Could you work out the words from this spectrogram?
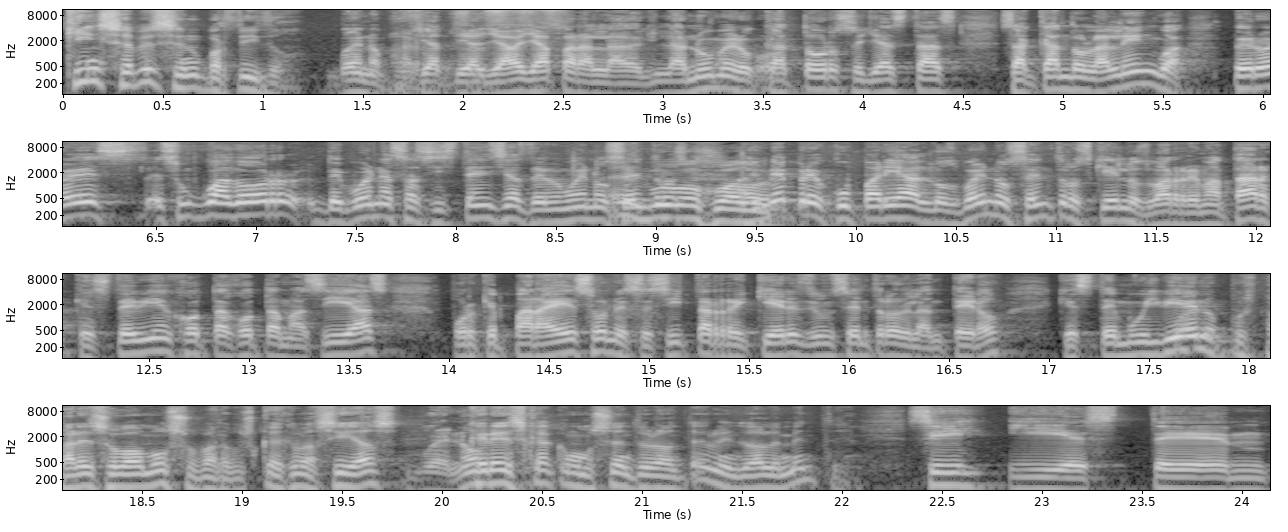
15 veces en un partido. Bueno, pues ya, ya, ya, para la, número 14 ya estás sacando la lengua. Pero es, es un jugador de buenas asistencias, de buenos centros. A mí me preocuparía, los buenos centros, ¿quién los va a rematar? Que esté bien JJ Macías, porque para eso necesitas, requieres de un centro delantero que esté muy bien. Bueno, pues para eso vamos, o para buscar que Macías crezca como centro delantero, indudablemente. Sí, y este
